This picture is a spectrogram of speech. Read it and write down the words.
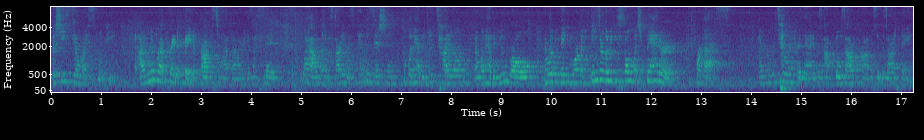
but she's still my Sweet Pea. I remember I prayed, made a promise to my daughter because I said, wow, I'm gonna be starting this new position. I'm gonna have a new title. I'm gonna have a new role. And I'm gonna be making more money. Things are gonna be so much better for us. I remember telling her that. It was, it was our promise, it was our thing.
